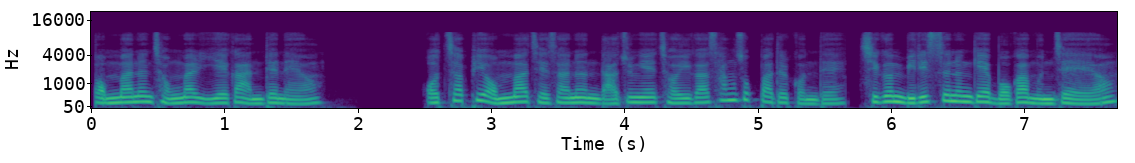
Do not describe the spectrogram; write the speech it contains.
엄마는 정말 이해가 안 되네요. 어차피 엄마 재산은 나중에 저희가 상속받을 건데 지금 미리 쓰는 게 뭐가 문제예요?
